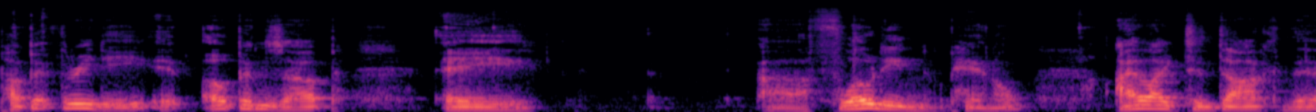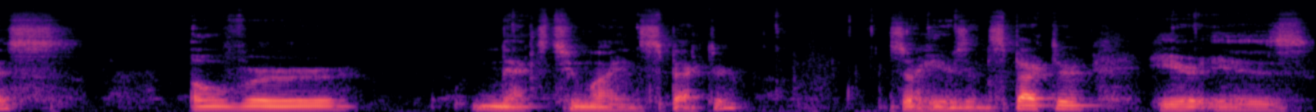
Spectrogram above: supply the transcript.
Puppet 3D. It opens up a uh, floating panel. I like to dock this over next to my inspector. So here's inspector. Here is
